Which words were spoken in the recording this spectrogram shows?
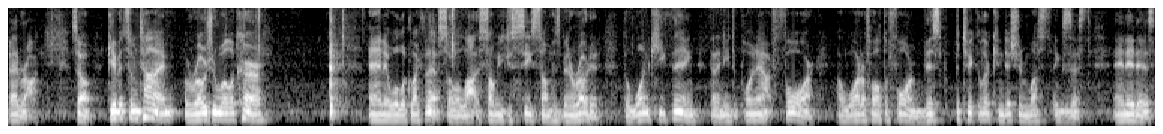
bedrock. So give it some time, erosion will occur, and it will look like this. So a lot, some you can see some has been eroded. The one key thing that I need to point out for a waterfall to form, this particular condition must exist, and it is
